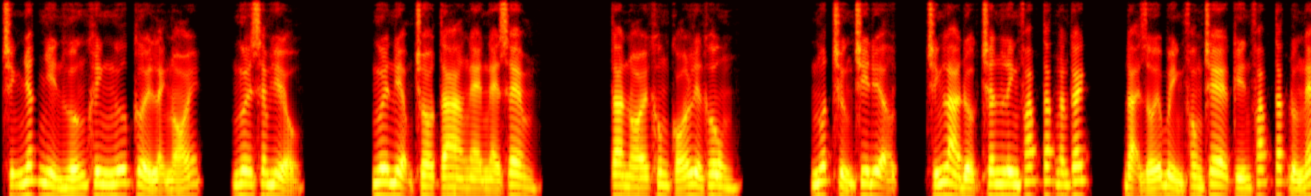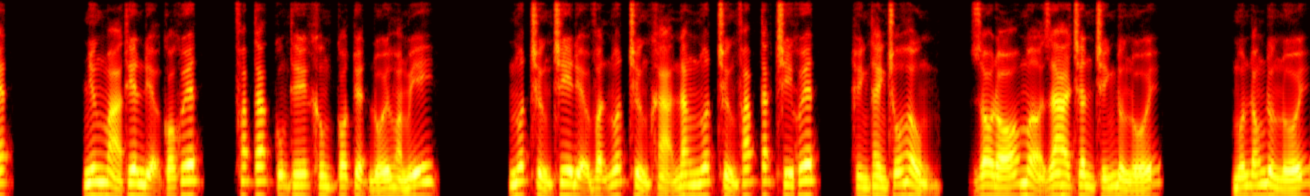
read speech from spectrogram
Trịnh nhất nhìn hướng khinh ngữ cười lạnh nói ngươi xem hiểu. Ngươi niệm cho ta nghe nghe xem. Ta nói không có liền không. Nuốt trưởng chi địa chính là được chân linh pháp tắc ngăn cách đại giới bình phong che kín pháp tắc đường nét. Nhưng mà thiên địa có khuyết pháp tắc cũng thế không có tuyệt đối hoàn mỹ. Nuốt chửng chi địa vận nuốt chửng khả năng nuốt chửng pháp tắc chi khuyết, hình thành chỗ hổng, do đó mở ra chân chính đường nối. Muốn đóng đường nối,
